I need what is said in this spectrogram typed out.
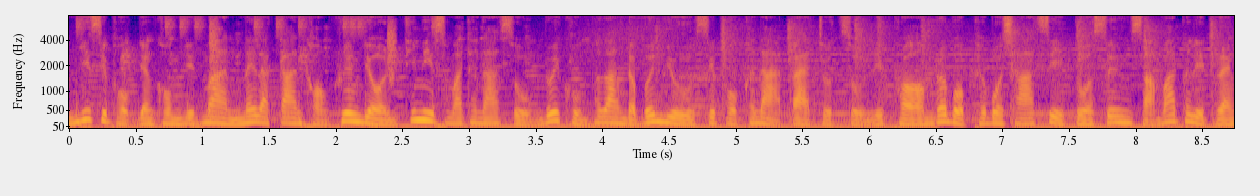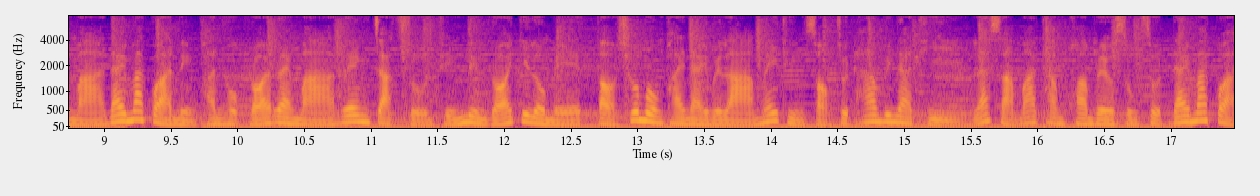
2026 ยังคงยึดมั่นในหลักการของเครื่องยนต์ที่มีสมรรถนะสูงด้วยขุมพลัง W16 ขนาด 8.0 ลิตรพร้อมระบบเทอร์โบชาร์จ 4 ตัวซึ่งสามารถผลิตแรงม้าได้มากกว่า 1,600 แรงม้าเร่งจาก 0 ถึง 100 กิโลเมตร ต่อชั่วโมงภายในเวลาไม่ถึง 2.5 วินาที และสามารถทำความเร็วสูงสุดได้มากกว่า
